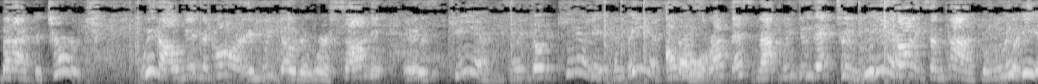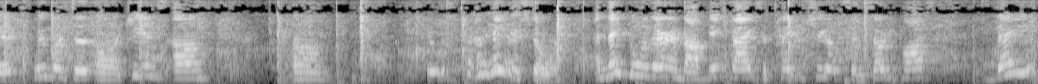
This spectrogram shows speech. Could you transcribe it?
But after church, we'd all get in the car and we'd go to where Sonic. It was Ken's. We'd go to Ken's convenience Oh, store. that's right. That's right. We do that too. We Sonic sometimes, but we, We went. did. We went to uh, Ken's um, um, It was convenience store, and they'd go in there and buy big bags of tater chips and soda pops. They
